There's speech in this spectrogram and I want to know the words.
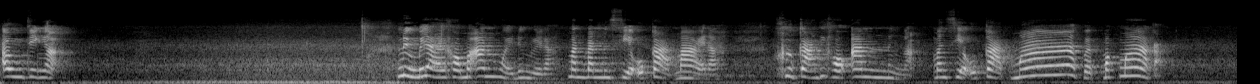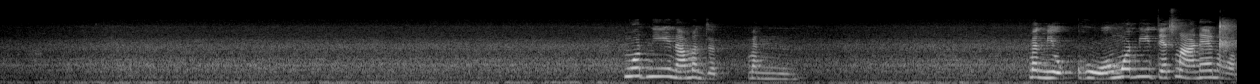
เอาจ ริงๆอะหนึ่งไม่อยากให้เขามาอั้นหวยหนึ่งเลยนะมันมันเสียโอกาสมากเลยนะคือการที่เขาอั้นหนึ่งอะมันเสียโอกาสมากแบบมาก ๆอะงวดนี้นะ มันจะมัน มันมีโอ้โหงวดนี้เจ็ดมาแน่นอน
